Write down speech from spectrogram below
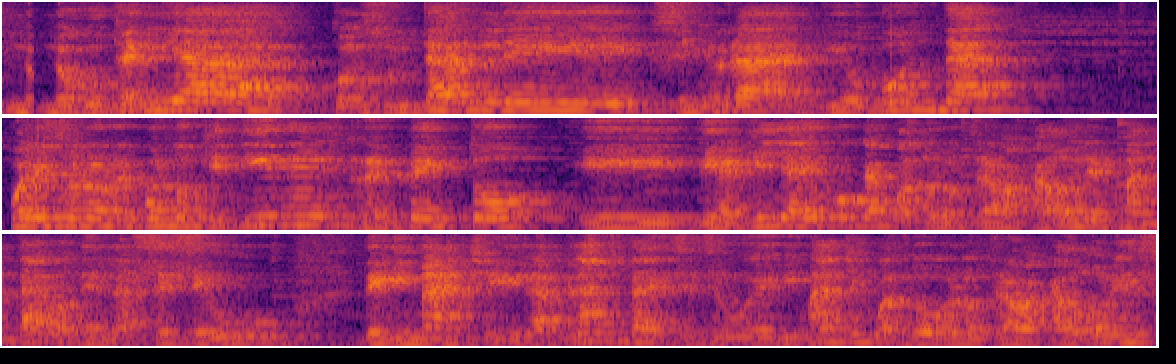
Nos gustaría consultarle, señora Gioconda, cuáles son los recuerdos que tiene respecto eh, de aquella época cuando los trabajadores mandaron en la CCU de Limache, la planta de CCU de Limache, cuando los trabajadores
